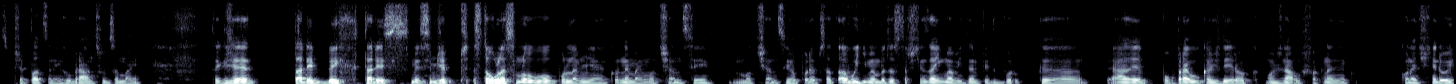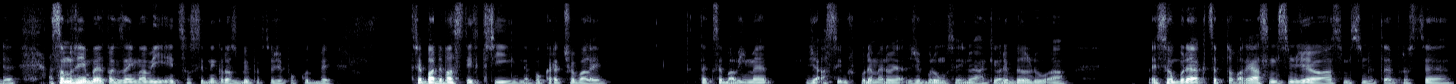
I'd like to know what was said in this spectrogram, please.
z přeplacených obránců, co mají. Takže tady bych, tady myslím, že s touhle smlouvou podle mě jako nemají moc šanci, moc šanci ho podepsat. A uvidíme, bude to strašně zajímavý ten Pittsburgh. Eh, já je popravu každý rok, možná už fakt na ně konečně dojde. A samozřejmě bude pak zajímavý i co Sidney Crosby, protože pokud by třeba dva z těch tří nepokračovali, tak se bavíme, že asi už budeme, do, že budou muset jít do nějakého rebuildu a jestli ho bude akceptovat. Já si myslím, že jo, já si myslím, že to je prostě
